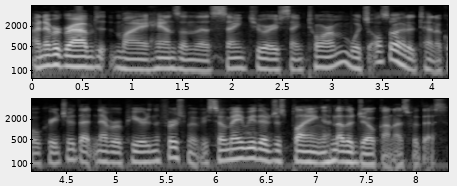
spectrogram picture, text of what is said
I never grabbed my hands on the Sanctuary Sanctorum, which also had a tentacle creature that never appeared in the first movie, so maybe they're just playing another joke on us with this.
